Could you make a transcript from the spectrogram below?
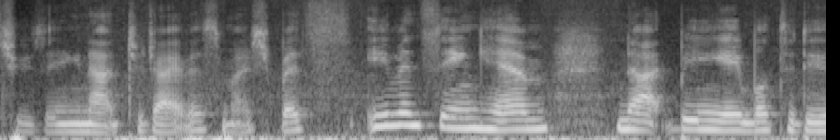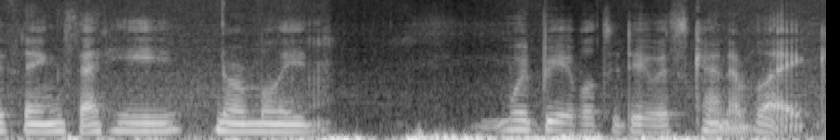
choosing not to drive as much. But s- even seeing him not being able to do things that he normally would be able to do is kind of like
